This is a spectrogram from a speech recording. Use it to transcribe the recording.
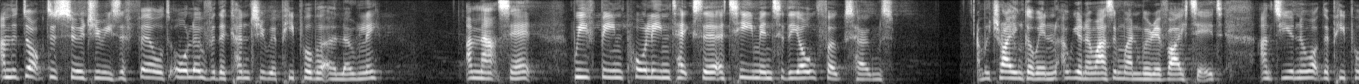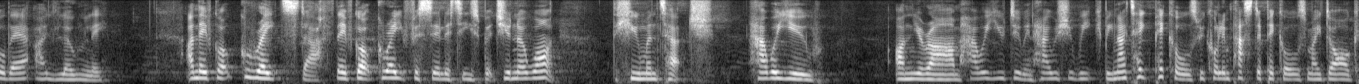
And the doctor's surgeries are filled all over the country with people that are lonely. And that's it. We've been, Pauline takes a, a team into the old folks' homes. And we try and go in, you know, as and when we're invited. And do you know what? The people there are lonely. And they've got great staff, they've got great facilities. But you know what? The human touch. How are you? on your arm. How are you doing? How's your week been? I take Pickles. We call him Pastor Pickles, my dog.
